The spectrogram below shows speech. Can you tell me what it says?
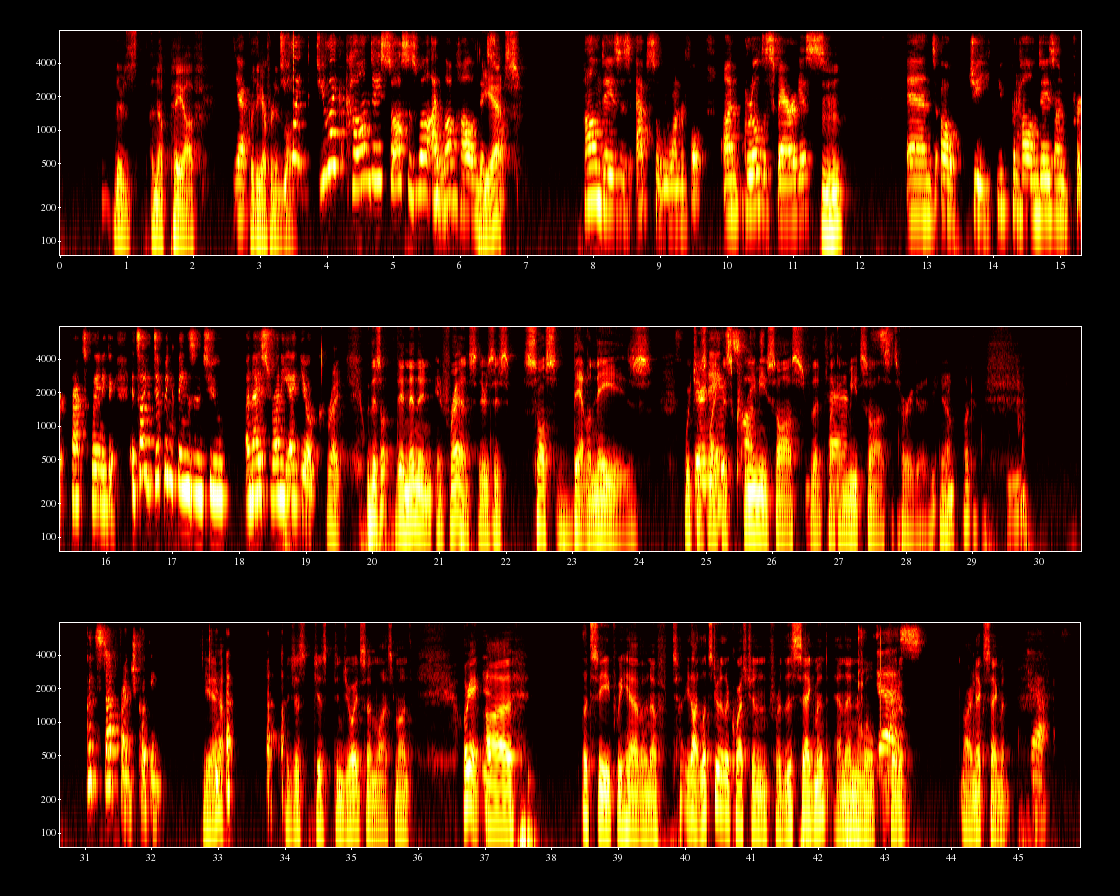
there's enough payoff Yeah. for the effort involved. Do you like, do you like hollandaise sauce as well? I love hollandaise sauce. Yes. Hollandaise is absolutely wonderful on grilled asparagus. hmm And oh, gee, you can put hollandaise on pr- practically anything. It's like dipping things into a nice runny egg yolk. Right. Well, there's and then in, in France there's this sauce bernaise, which is like this sauce. creamy sauce that's like a meat sauce. It's very good. Mm-hmm. Yeah. Okay. Good stuff, French cooking. Yeah. I just just enjoyed some last month. Okay. Yeah. Uh, let's see if we have enough. T- yeah, let's do another question for this segment, and then we'll Yes. go to our next segment. Yeah.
